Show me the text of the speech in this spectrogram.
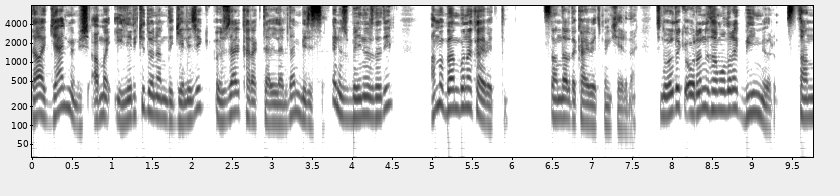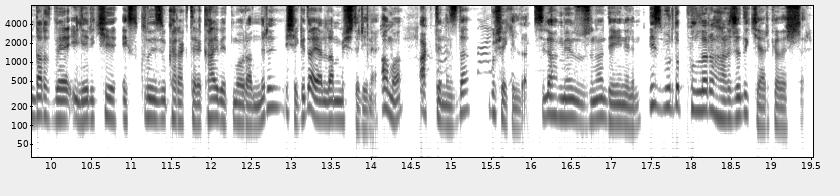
daha gelmemiş ama ileriki dönemde gelecek özel karakterlerden birisi. Henüz banner'da değil ama ben buna kaybettim. Standarda kaybetmek yerine. Şimdi oradaki oranı tam olarak bilmiyorum. Standart ve ileriki exclusive karaktere kaybetme oranları bir şekilde ayarlanmıştır yine. Ama baktığınızda bu şekilde. Silah mevzusuna değinelim. Biz burada pulları harcadık ya arkadaşlar.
